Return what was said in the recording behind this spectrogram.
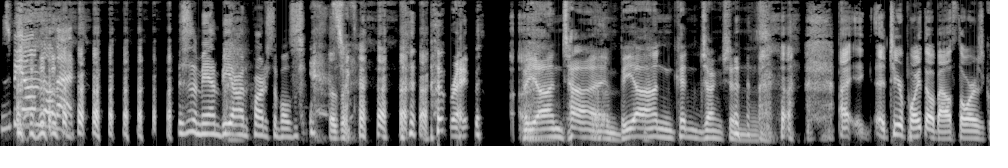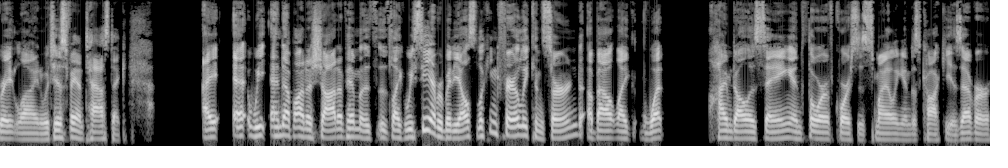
He's beyond all that. This is a man beyond participles. That's right. right. Beyond time, beyond conjunctions. I, uh, to your point though about Thor's great line, which is fantastic. I uh, we end up on a shot of him. It's, it's like we see everybody else looking fairly concerned about like what Heimdall is saying, and Thor, of course, is smiling and as cocky as ever.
